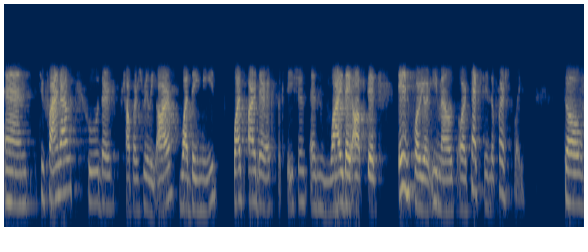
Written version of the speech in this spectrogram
and to find out who their shoppers really are, what they need, what are their expectations, and why they opted in for your emails or text in the first place. So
